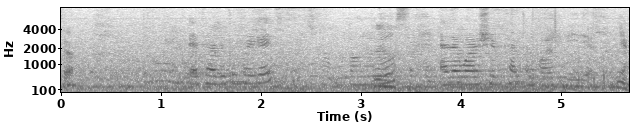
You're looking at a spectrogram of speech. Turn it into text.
Yeah. Let's have it for you guys. Udon noodles. And then one shrimp captain boiled medium. Yeah.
